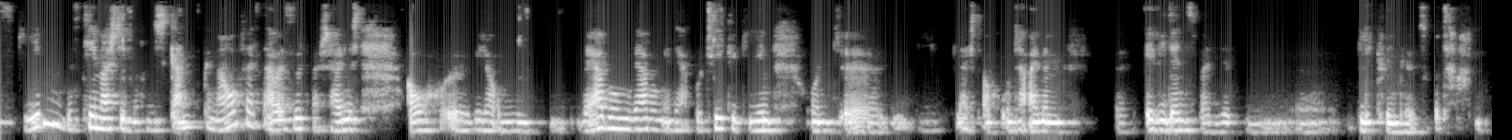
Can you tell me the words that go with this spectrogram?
VDPTs geben. Das Thema steht noch nicht ganz genau fest, aber es wird wahrscheinlich auch äh, wieder um Werbung, Werbung in der Apotheke gehen und äh, die vielleicht auch unter einem äh, evidenzbasierten äh, Blickwinkel zu betrachten.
